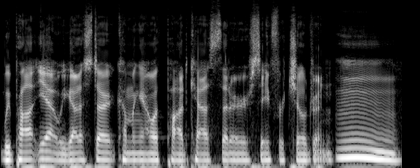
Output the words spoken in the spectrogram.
We probably yeah, we got to start coming out with podcasts that are safe for children. Mm.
